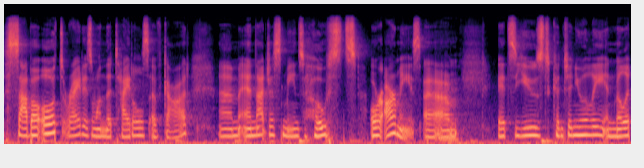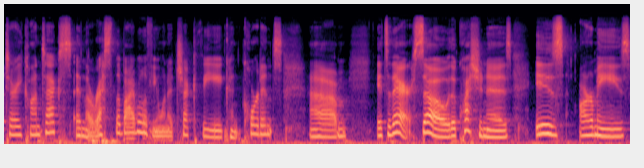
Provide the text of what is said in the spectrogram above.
Sabaot, right, is one of the titles of God. Um, and that just means hosts or armies. Um, It's used continually in military contexts in the rest of the Bible. If you want to check the concordance, um, it's there. So the question is Is armies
